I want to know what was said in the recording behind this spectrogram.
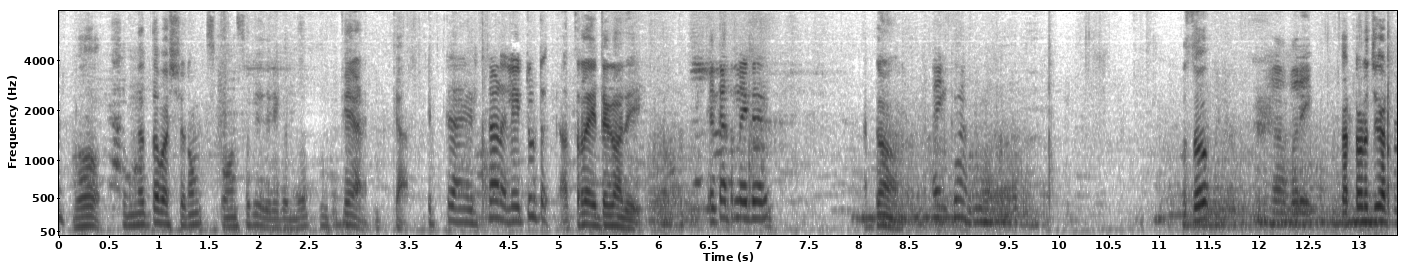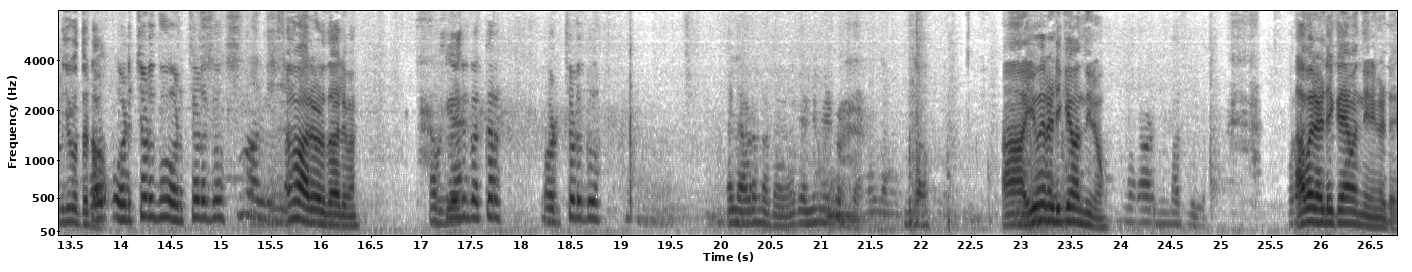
അപ്പോ ഇന്നത്തെ ഭക്ഷണം സ്പോൺസർ ചെയ്തിരിക്കുന്നത് ഇക്കയാണ് ഇക്ക. അത്ര ലൈറ്റ് ഒക്കെ മതി. കട്ടടിച്ച് കട്ടടിച്ച് കുത്തിട്ടോ. ഒടിച്ചെടുക്കൂ ഒടിച്ചെടുക്കൂ. മാറി കൊടുത്താലും ഒടിച്ചെടുക്കൂ. അല്ല അവിടെ ആ ഈ പരിപാടിക്കാൻ വന്നിനോ? ഞാൻ വന്നിനു ഇങ്ങോട്ട്.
